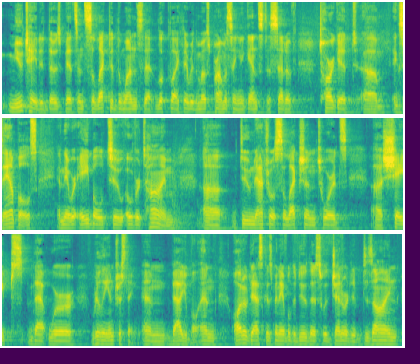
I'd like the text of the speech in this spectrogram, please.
mutated those bits and selected the ones that looked like they were the most promising against a set of target um, examples, and they were able to, over time, uh, do natural selection towards uh, shapes that were really interesting and valuable. And Autodesk has been able to do this with generative design.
